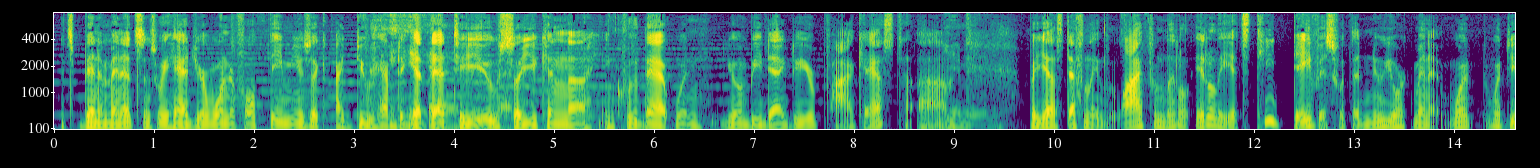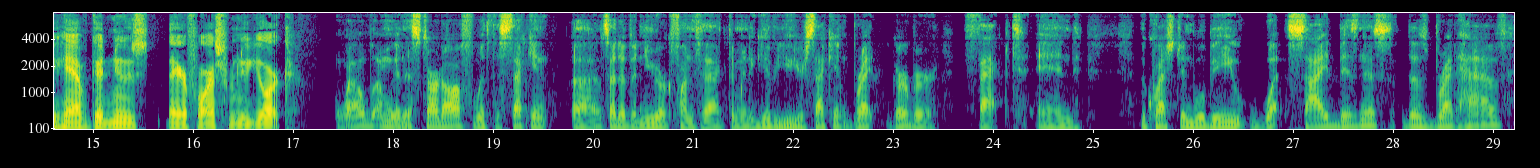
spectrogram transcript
it's been a minute since we had your wonderful theme music. I do have to get that to you so you can uh, include that when you and B Dag do your podcast. Um, yeah, but yes, definitely live from Little Italy. It's T Davis with the New York Minute. What what do you have good news there for us from New York? Well, I'm going to start off with the second uh, instead of a New York fun fact. I'm going to give you your second Bret Gerber fact, and the question will be, what side business does Bret have?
